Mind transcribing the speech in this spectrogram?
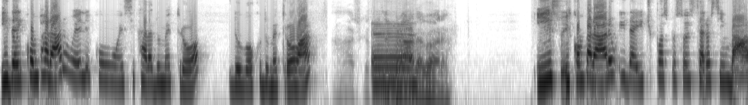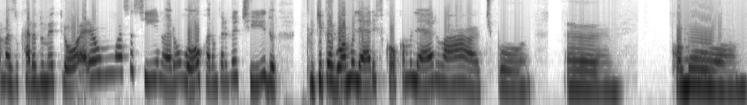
E daí compararam ele com esse cara do metrô, do louco do metrô lá. Ah, acho que eu tô lembrado agora. Isso, e compararam, e daí, tipo, as pessoas disseram assim, bah, mas o cara do metrô era um assassino, era um louco, era um pervertido, porque pegou a mulher e ficou com a mulher lá, tipo, ah, como,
